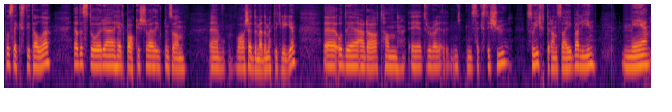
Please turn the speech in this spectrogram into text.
på 60-tallet Ja, det står uh, helt bakerst, så har jeg gjort en sånn uh, Hva skjedde med dem etter krigen? Eh, og det er da at han, eh, jeg tror det var 1967, så gifter han seg i Berlin med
